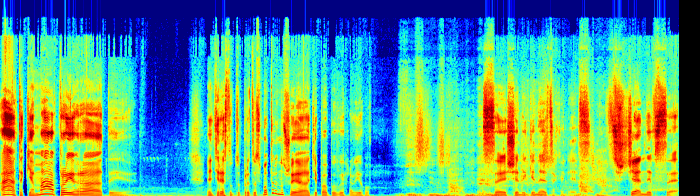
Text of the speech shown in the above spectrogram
А, так я мав проіграти. Інтересно, тут предусмотрено, що я, типа, би виграв його. Це ще не кінець Ахілес. Ще не все.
